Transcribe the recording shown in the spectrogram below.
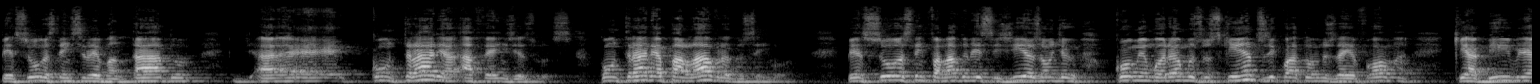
pessoas têm se levantado é, contrária à fé em Jesus, contrária à palavra do Senhor. Pessoas têm falado nesses dias onde comemoramos os 504 anos da reforma, que a Bíblia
